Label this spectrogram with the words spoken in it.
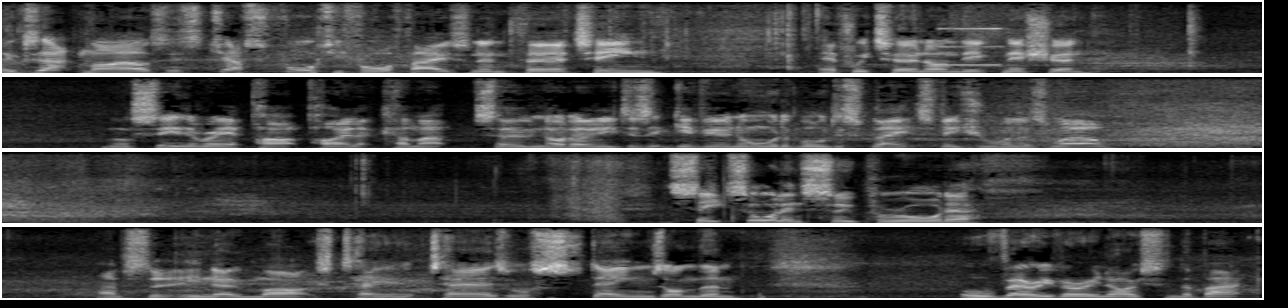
exact miles is just 44,013 if we turn on the ignition We'll see the rear Park Pilot come up, so not only does it give you an audible display, it's visual as well. Seats all in super order. Absolutely no marks, tears or stains on them. All very, very nice in the back.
